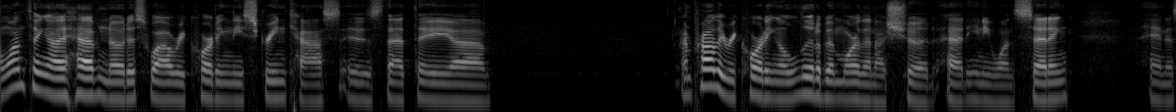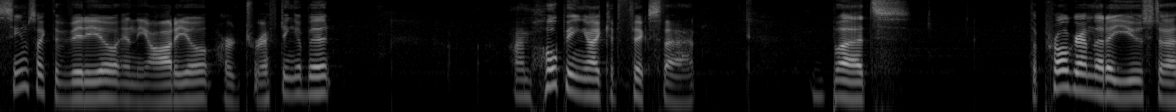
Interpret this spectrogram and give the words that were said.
one thing I have noticed while recording these screencasts is that they uh, I'm probably recording a little bit more than I should at any one setting and it seems like the video and the audio are drifting a bit. I'm hoping I could fix that but the program that I use to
